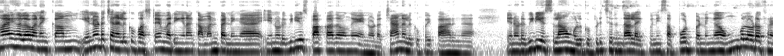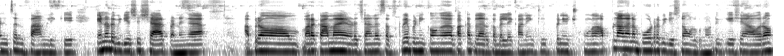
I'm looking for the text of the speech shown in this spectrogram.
ஹாய் ஹலோ வணக்கம். என்னோட சேனலுக்கு ஃபஸ்ட் டைம் வரீங்கன்னா கமெண்ட் பண்ணுங்கள் என்னோடய வீடியோஸ் பார்க்காதவங்க என்னோடய சேனலுக்கு போய் பாருங்கள் என்னோடய வீடியோஸ்லாம் உங்களுக்கு பிடிச்சிருந்தா லைக் பண்ணி சப்போர்ட் பண்ணுங்கள் உங்களோட ஃப்ரெண்ட்ஸ் அண்ட் ஃபேமிலிக்கு என்னோடய வீடியோஸை ஷேர் பண்ணுங்கள் அப்புறம் மறக்காமல் என்னோடய சேனலை சப்ஸ்கிரைப் பண்ணிக்கோங்க. பக்கத்தில் இருக்க பெல்லைக்கானையும் கிளிக் பண்ணி வச்சுக்கோங்க. அப்படின்னா தான் நான் போடுற வீடியோஸ்லாம் உங்களுக்கு நோட்டிஃபிகேஷன் வரும்.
